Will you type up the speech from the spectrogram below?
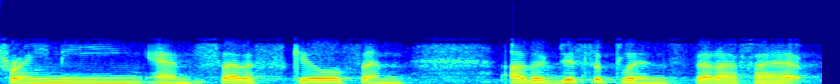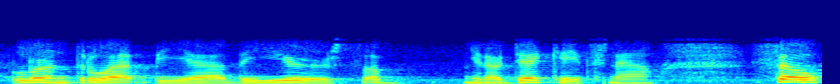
training and set of skills and other disciplines that I've learned throughout the uh, the years of you know decades now. So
